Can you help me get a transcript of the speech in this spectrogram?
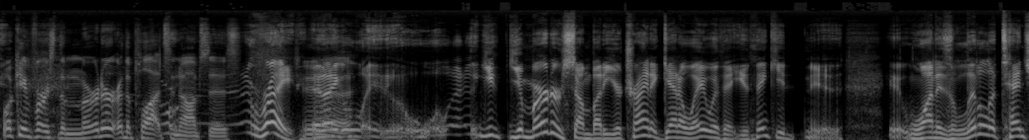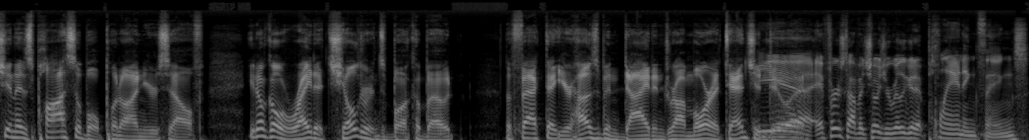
what came first, the murder or the plot synopsis? right, Yeah. like you you murder somebody, you're trying to get away with it. You think you uh, want as little attention as possible put on yourself. You don't go write a children's book about the fact that your husband died and draw more attention to Yeah, it. at first off, it shows you're really good at planning things.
